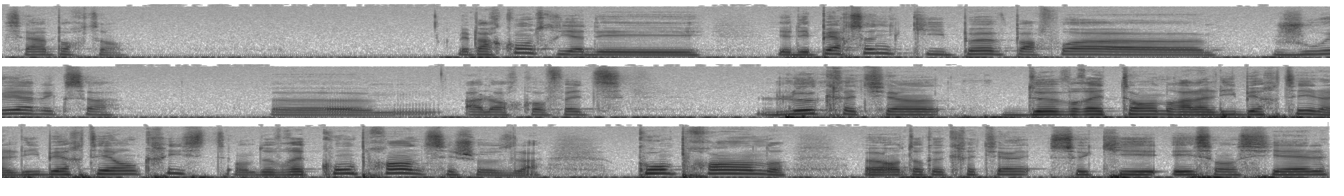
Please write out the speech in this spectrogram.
C'est important. Mais par contre, il y, a des, il y a des personnes qui peuvent parfois jouer avec ça. alors qu'en fait, le chrétien devrait tendre à la liberté, la liberté en Christ. On devrait comprendre ces choses-là. Comprendre euh, en tant que chrétien ce qui est essentiel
